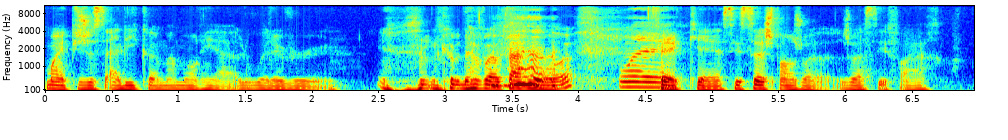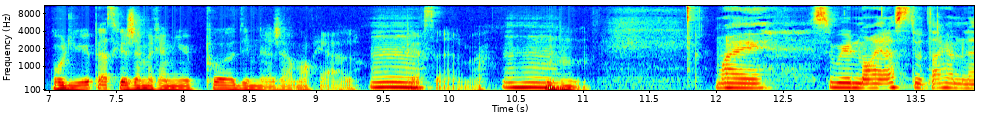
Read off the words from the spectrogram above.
ouais, puis juste aller comme à Montréal ou whatever, une couple de fois par mois. Ouais. Fait que euh, c'est ça, je pense que je vais, je vais essayer de faire au lieu parce que j'aimerais mieux pas déménager à Montréal, Hmm. personnellement. Mhm. Mhm. Ouais, c'est weird, Montréal, c'est tout le temps comme la...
